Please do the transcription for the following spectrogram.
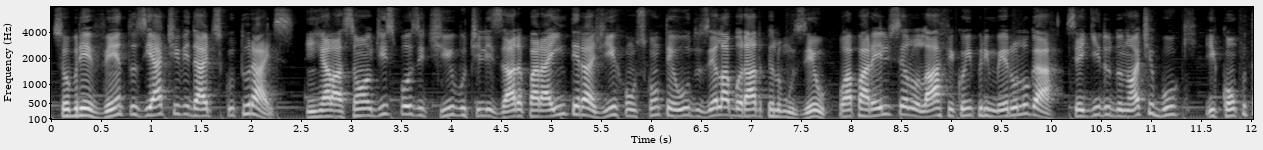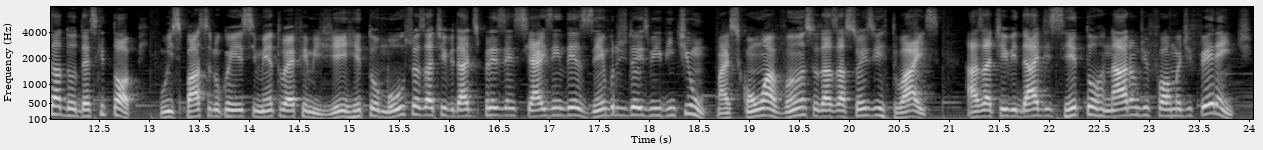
sobre eventos e atividades culturais. Em relação ao dispositivo utilizado para interagir com os conteúdos elaborado pelo museu, o aparelho celular ficou em primeiro lugar, seguido do notebook e computador desktop. O Espaço do Conhecimento FMG retomou suas atividades presenciais em dezembro de 2021, mas com o avanço das ações virtuais, as atividades retornaram de forma diferente.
